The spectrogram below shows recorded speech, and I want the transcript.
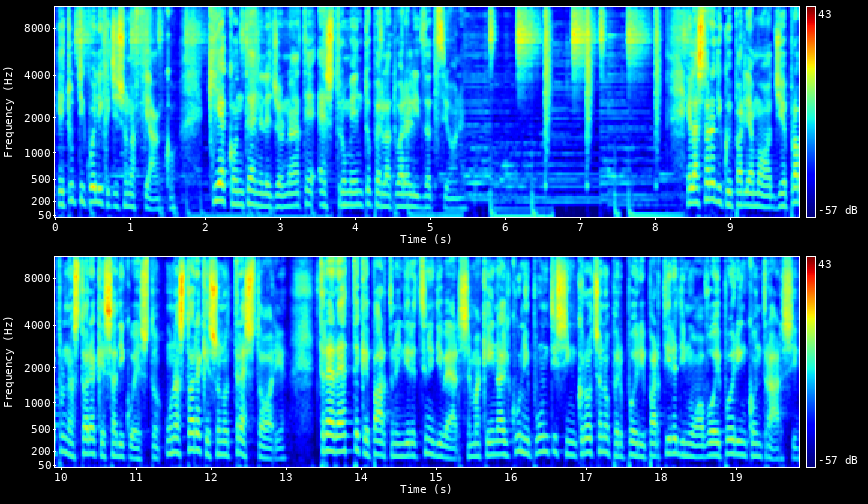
e tutti quelli che ci sono a fianco ecco, chi è con te nelle giornate è strumento per la tua realizzazione. E la storia di cui parliamo oggi è proprio una storia che sa di questo, una storia che sono tre storie, tre rette che partono in direzioni diverse ma che in alcuni punti si incrociano per poi ripartire di nuovo e poi rincontrarsi.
